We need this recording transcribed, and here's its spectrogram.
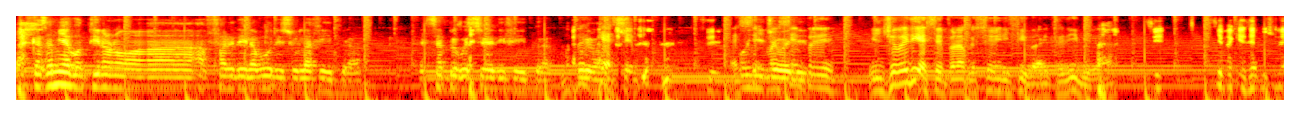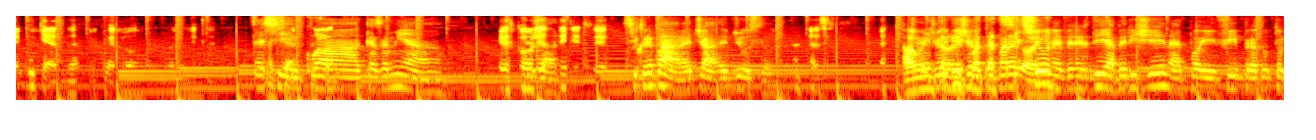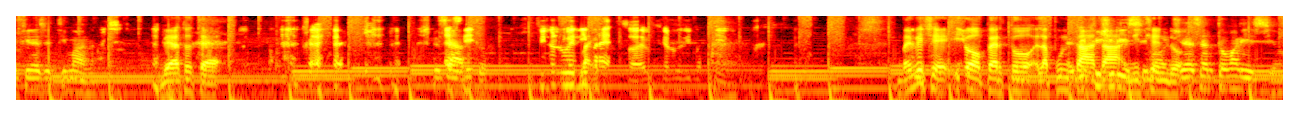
a casa mia continuano a, a fare dei lavori sulla fibra. È sempre questione di fibra. Perché sempre, Sì, è Ogni se- sempre- il giovedì è sempre una questione di fibra, è incredibile. sì, sì, perché si avvicina il weekend, per quello. Probabilmente. Eh sì, certo. qua a casa mia Crescono Esatto. le attese. si prepara, è già, è giusto. Aumentano giovedì le c'è la preparazione, venerdì apericena e poi fibra tutto il fine settimana. Beato te. Esatto. Eh sì, fino a lunedì Vai. prezzo, eh, fino a lunedì mattina. Ma invece io ho aperto la puntata difficilissimo dicendo oggi, eh, sento malissimo.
